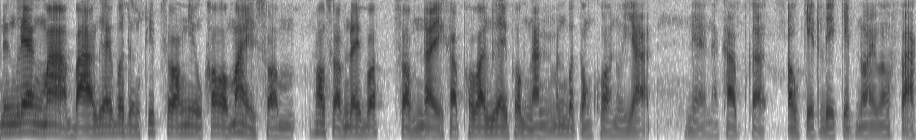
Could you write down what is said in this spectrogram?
หนึ่งแรงมาบาเลื่อยบ่ถึง12นิ้วเขาเอามาให้ซ่อมเฮาซ่อมได้บ่ซ่อมได้ครับเพราะว่าเลื่อยพวกนั้นมันบ่ต้องขออนุญาต เนี่ยนะครับก็เอาเกร็ดเล็กเกร็ดน้อยมาฝาก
